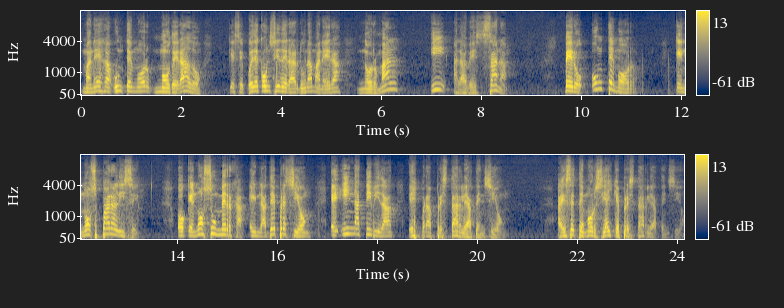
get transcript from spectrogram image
maneja un temor moderado que se puede considerar de una manera normal y a la vez sana. Pero un temor que nos paralice o que nos sumerja en la depresión, e inactividad es para prestarle atención. A ese temor sí hay que prestarle atención.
